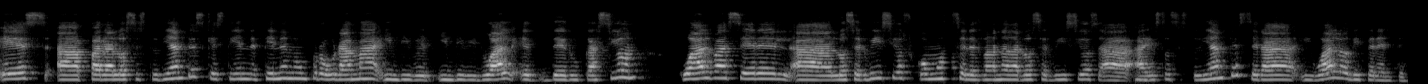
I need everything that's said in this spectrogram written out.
es uh, para los estudiantes que tienen, tienen un programa individual eh, de educación, ¿cuál va a ser el, uh, los servicios? ¿Cómo se les van a dar los servicios a, a estos estudiantes? ¿Será igual o diferente?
